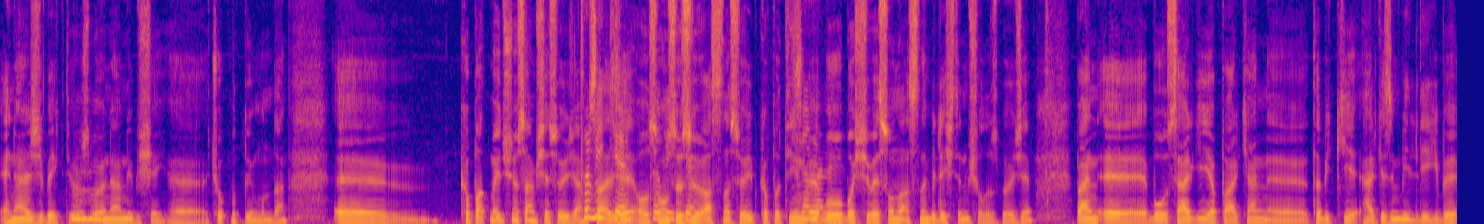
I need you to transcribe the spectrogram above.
enerji bekliyoruz. Hı hı. Bu önemli bir şey. Çok mutluyum bundan. Kapatmayı düşünüyorsam bir şey söyleyeceğim Tabii sadece. ki, O son tabii sözü ki. aslında söyleyip kapatayım. Şahane. E, bu başı ve sonu aslında birleştirmiş oluruz böylece. Ben e, bu sergiyi yaparken e, tabii ki herkesin bildiği gibi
